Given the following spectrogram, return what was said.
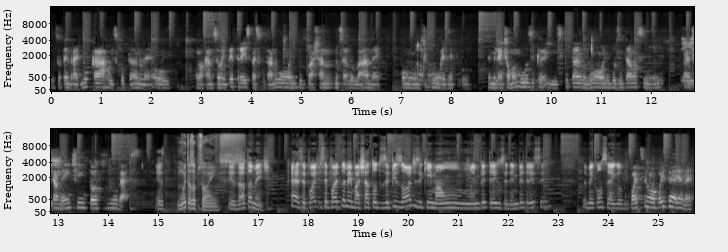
o seu pendrive no carro, escutando, né? Ou colocar no seu MP3 para escutar no ônibus, baixar no celular, né? Como Uhum. tipo um exemplo semelhante a uma música e escutando no ônibus. Então, assim, praticamente em todos os lugares. Muitas opções. Exatamente. É, você pode, você pode também baixar todos os episódios e queimar um, um MP3, um CD MP3, você também consegue ouvir. Pode ser uma boa ideia, né?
